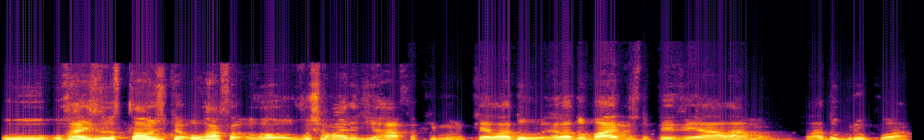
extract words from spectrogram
O, o Raiz Nostálgica, o Rafa, vou, vou, chamar ele de Rafa aqui, mano, que é lá do, é do Bagres do PVA lá, mano, lá do grupo lá.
